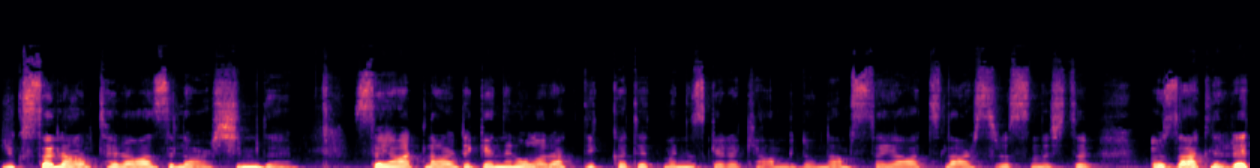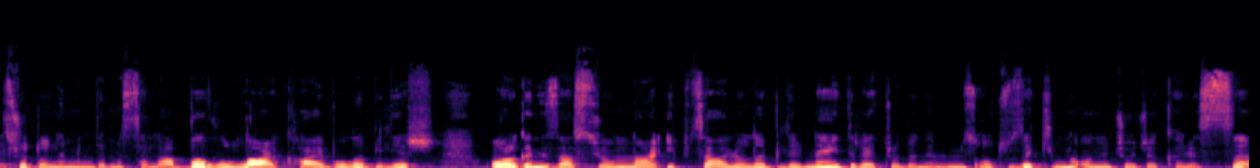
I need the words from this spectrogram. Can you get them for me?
Yükselen teraziler. Şimdi seyahatlerde genel olarak dikkat etmeniz gereken bir dönem. Seyahatler sırasında işte özellikle retro döneminde mesela bavullar kaybolabilir, organizasyonlar iptal olabilir. Neydi retro dönemimiz? 30 Ekim ile 13 Ocak arası.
